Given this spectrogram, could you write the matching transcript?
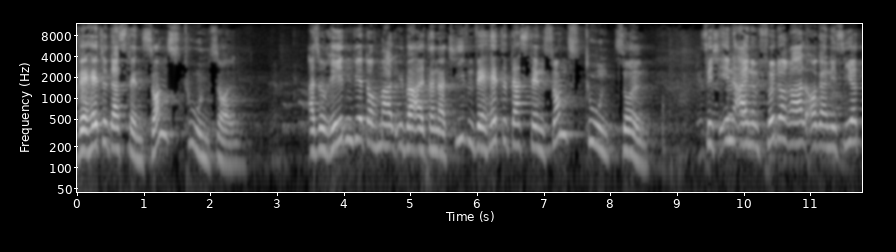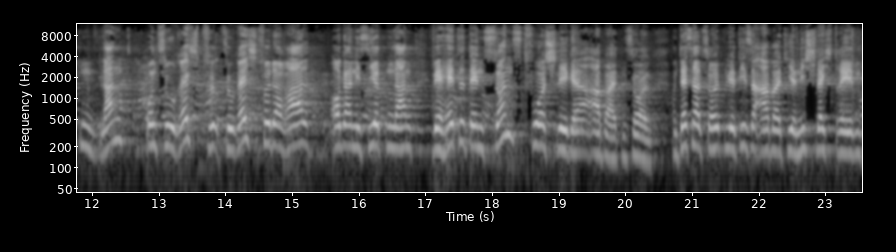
Wer hätte das denn sonst tun sollen? Also reden wir doch einmal über Alternativen. Wer hätte das denn sonst tun sollen? Sich in einem föderal organisierten Land und zu Recht, zu Recht föderal organisierten Land, wer hätte denn sonst Vorschläge erarbeiten sollen? Und deshalb sollten wir diese Arbeit hier nicht schlechtreden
